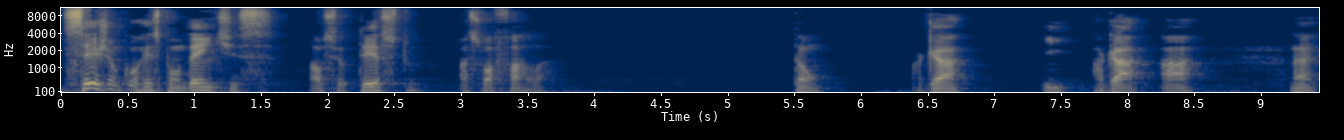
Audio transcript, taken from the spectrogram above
sejam correspondentes ao seu texto, à sua fala. Então, H, I, H, A, né?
